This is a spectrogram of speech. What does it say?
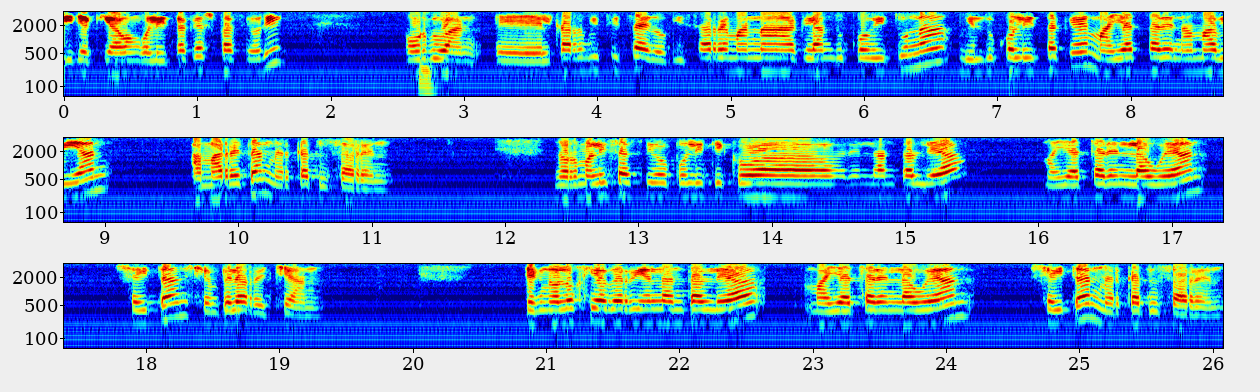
irekia gongo litzake espazio hori. Orduan, e, elkar bizitza edo gizarremanak landuko dituna, bilduko litzake maiatzaren amabian, amarretan merkatu zarren. Normalizazio politikoaren lantaldea, maiatzaren lauean, seitan, xenpelarretxean. Teknologia berrien lantaldea, maiatzaren lauean, seitan, merkatu zarren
